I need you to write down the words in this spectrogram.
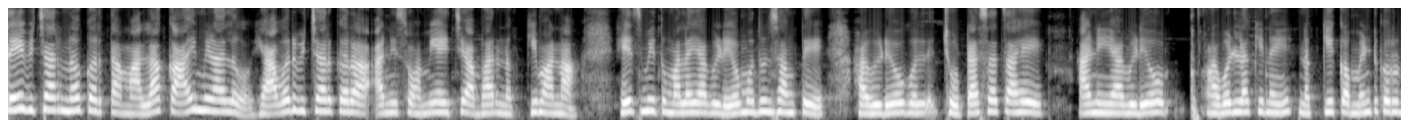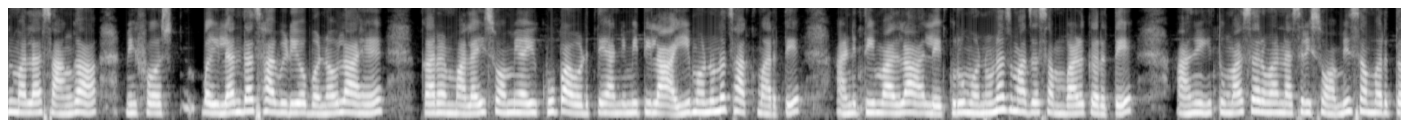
ते विचार न करता मला काय मिळालं ह्यावर विचार करा आणि स्वामी आईचे आभार नक्की माना. हेच मी तुम्हाला या व्हिडिओमधून सांगते. हा व्हिडिओ बल छोटासाच आहे. आणि या व्हिडिओ आवडला की नाही नक्की कमेंट करून मला सांगा. मी फर्स्ट पहिल्यांदाच हा व्हिडिओ बनवला आहे. कारण मलाही स्वामी आई खूप आवडते आणि मी तिला आई म्हणूनच हाक मारते आणि ती मला लेकरू म्हणूनच माझा सांभाळ करते. आणि तुम्हा सर्वांना श्री स्वामी समर्थ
